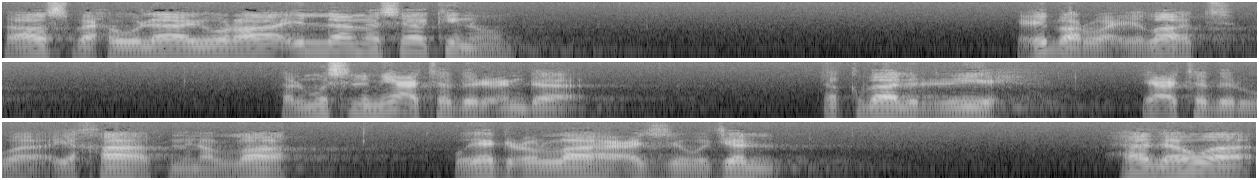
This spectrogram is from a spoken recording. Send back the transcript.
فأصبحوا لا يرى إلا مساكنهم. عبر وعظات. فالمسلم يعتبر عند إقبال الريح يعتبر ويخاف من الله ويدعو الله عز وجل. هذا هو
